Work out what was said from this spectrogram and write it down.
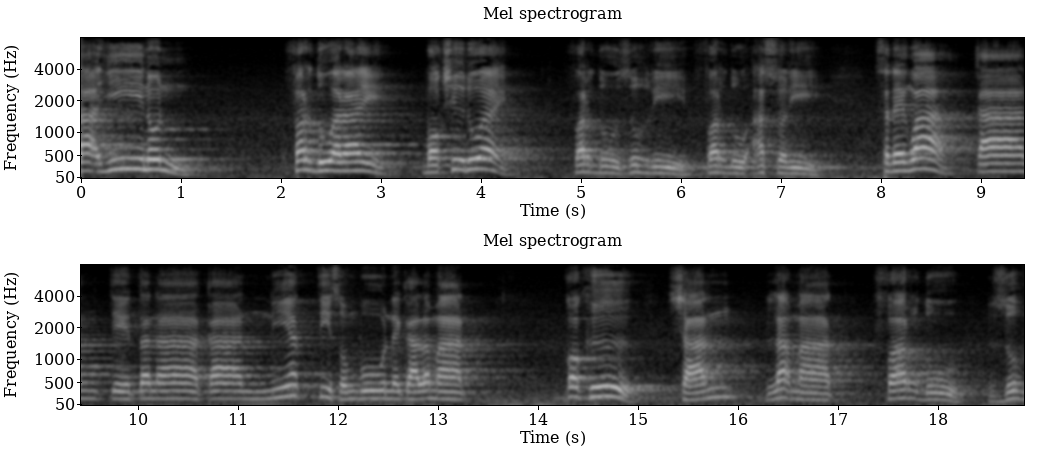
ตะยีนุนฟารดูอะไร บอกชื่อด้วยฟารดูซุฮรีฟารดูอัสรีแสดงว่าการเจตนาการเนียดที่สมบูรณ์ในการละหมาด ก็คือ ฉันละหมาดฟารดูซุฮ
